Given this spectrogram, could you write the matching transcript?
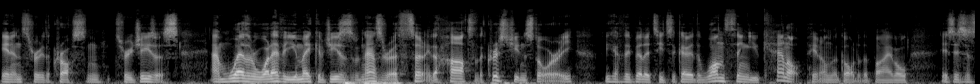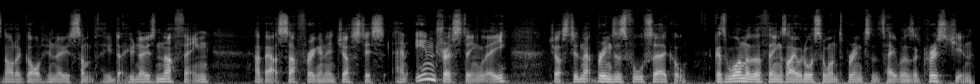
in and through the cross and through Jesus. And whether whatever you make of Jesus of Nazareth, certainly the heart of the Christian story, you have the ability to go. The one thing you cannot pin on the God of the Bible is this is not a God who knows something, who knows nothing about suffering and injustice. And interestingly, Justin, that brings us full circle. Because one of the things I would also want to bring to the table as a Christian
